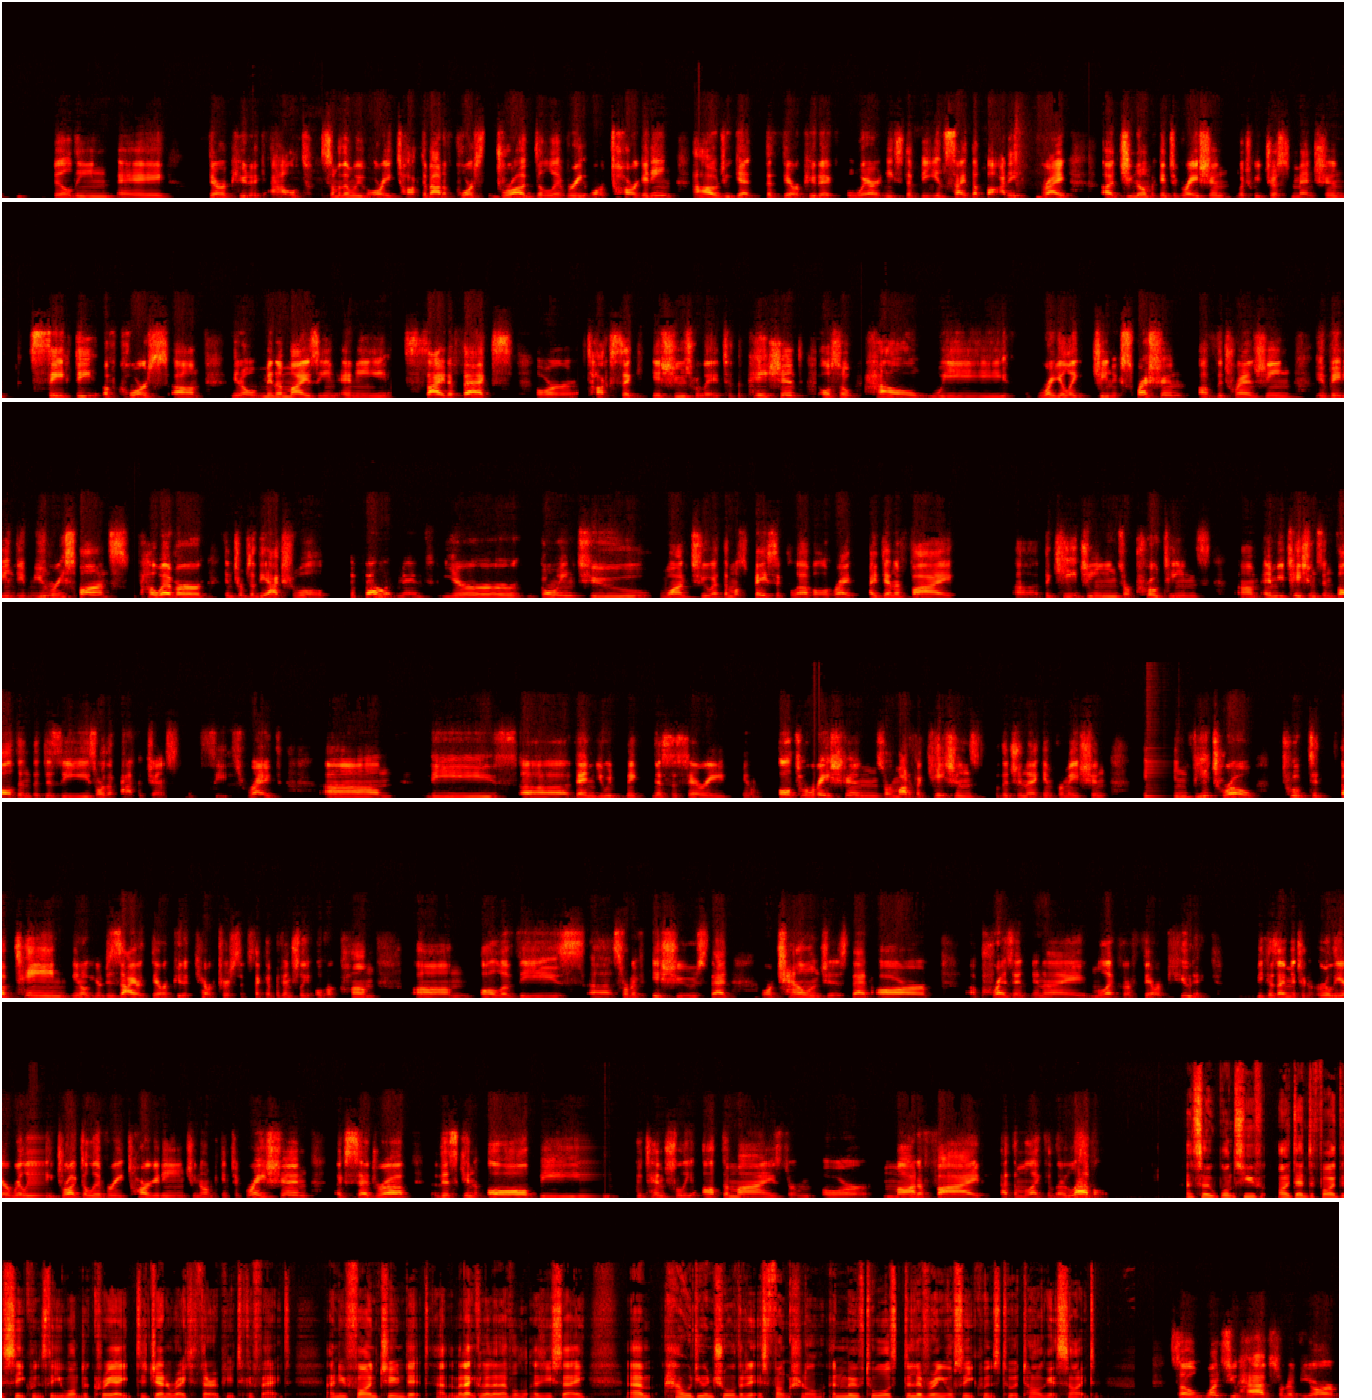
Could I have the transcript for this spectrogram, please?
building a therapeutic out. Some of them we've already talked about. Of course, drug delivery or targeting, how to get the therapeutic where it needs to be inside the body, right? Uh, genomic integration, which we just mentioned. Safety, of course, um, you know, minimizing any side effects or toxic issues related to the patient. Also, how we regulate gene expression of the transgene, evading the immune response. However, in terms of the actual development, you're going to want to, at the most basic level, right, identify uh, the key genes or proteins um, and mutations involved in the disease or the pathogens disease, right? Um, these uh, then you would make necessary you know alterations or modifications of the genetic information in vitro to, to obtain you know your desired therapeutic characteristics that could potentially overcome um, all of these uh, sort of issues that or challenges that are uh, present in a molecular therapeutic. Because I mentioned earlier, really drug delivery, targeting, genomic integration, etc. This can all be potentially optimized or, or modified at the molecular level. And so, once you've identified the sequence that you want to create to generate a therapeutic effect, and you fine tuned it at the molecular level, as you say, um, how would you ensure that it is functional and move towards delivering your sequence to a target site? So once you have sort of your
